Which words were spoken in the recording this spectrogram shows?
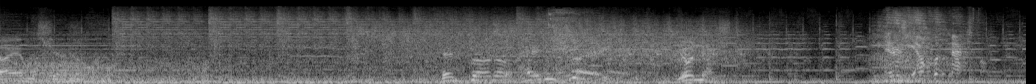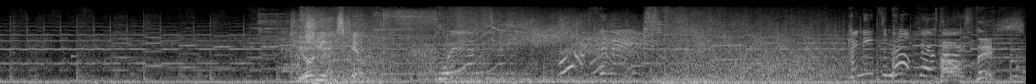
I am the shadow. Inferno Hades Blade. You're next. Energy output maximum. You're next. skill. Swift! Procrastinate! I need some help, Bergard! How's this?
